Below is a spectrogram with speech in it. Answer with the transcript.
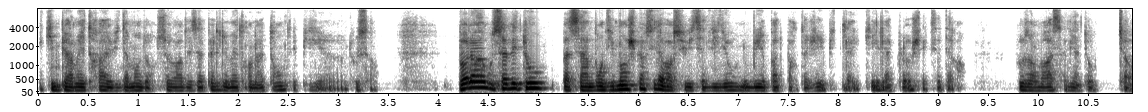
et qui me permettra évidemment de recevoir des appels, de mettre en attente et puis euh, tout ça. Voilà, vous savez tout. Passez un bon dimanche. Merci d'avoir suivi cette vidéo. N'oubliez pas de partager, puis de liker, la cloche, etc. Je vous embrasse. À bientôt. Ciao.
